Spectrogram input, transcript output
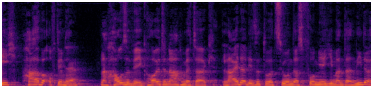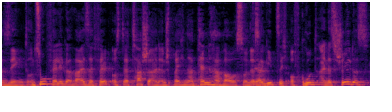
ich habe auf dem ja. Nachhauseweg heute Nachmittag leider die Situation, dass vor mir jemand da niedersinkt und zufälligerweise fällt aus der Tasche ein entsprechender Pen heraus und es ja. ergibt sich aufgrund eines Schildes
